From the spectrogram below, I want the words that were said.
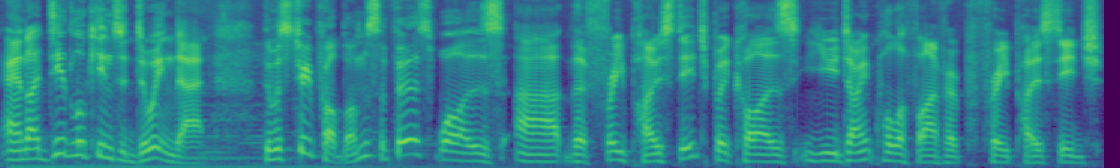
and I did look into doing that. There was two problems. The first was uh, the free postage because you don't qualify for free postage,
